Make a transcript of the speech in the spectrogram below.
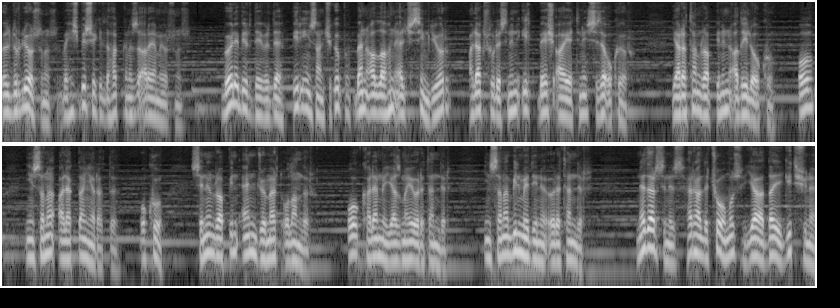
öldürülüyorsunuz ve hiçbir şekilde hakkınızı arayamıyorsunuz. Böyle bir devirde bir insan çıkıp ben Allah'ın elçisiyim diyor, Alak suresinin ilk beş ayetini size okuyor. Yaratan Rabbinin adıyla oku. O, insanı alaktan yarattı. Oku, senin Rabbin en cömert olandır. O kalemle yazmayı öğretendir. İnsana bilmediğini öğretendir. Ne dersiniz? Herhalde çoğumuz ya dayı git işine.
